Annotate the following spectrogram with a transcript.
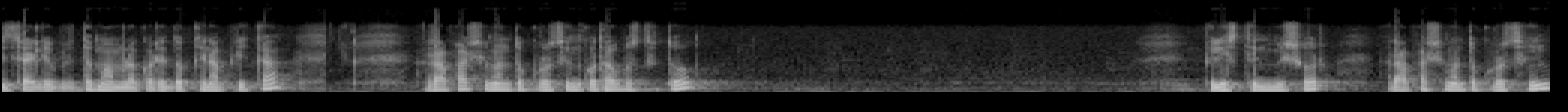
ইসরায়েলের বিরুদ্ধে মামলা করে দক্ষিণ আফ্রিকা। রাফা সীমান্ত ক্রসিং কোথায় অবস্থিত? ফিলিস্তিন, মিশর। রাফা সীমান্ত ক্রসিং,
